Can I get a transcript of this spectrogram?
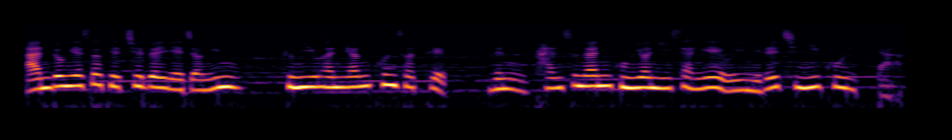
안동에서 개최될 예정인 금이환향 콘서트는 단순한 공연 이상의 의미를 지니고 있다.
